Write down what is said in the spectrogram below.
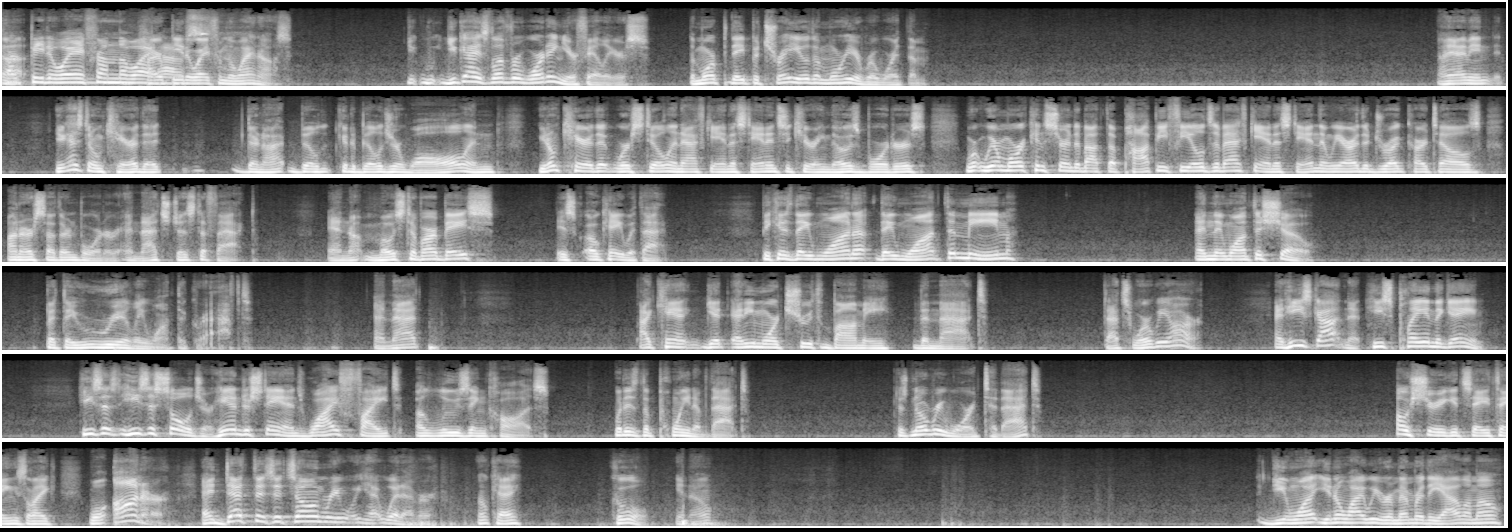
Uh, heartbeat away from the White Heartbeat House. Heartbeat away from the White House. You, you guys love rewarding your failures. The more they betray you, the more you reward them. I I mean, you guys don't care that they're not build, going to build your wall, and you don't care that we're still in Afghanistan and securing those borders. We're, we're more concerned about the poppy fields of Afghanistan than we are the drug cartels on our southern border, and that's just a fact. And most of our base is okay with that because they want to, they want the meme and they want the show, but they really want the graft, and that I can't get any more truth bomby than that. That's where we are. And he's gotten it. He's playing the game. He's a, he's a soldier. He understands why fight a losing cause. What is the point of that? There's no reward to that. Oh, sure, you could say things like, well, honor and death is its own reward. Yeah, whatever. Okay, cool, you know? Do you want, you know why we remember the Alamo?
